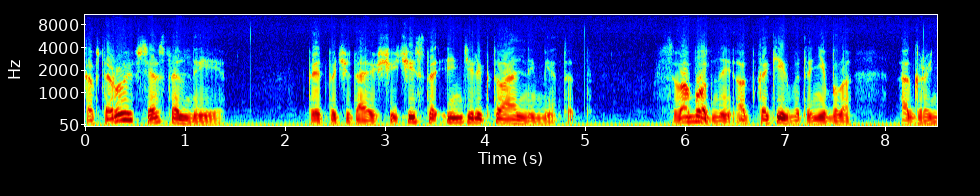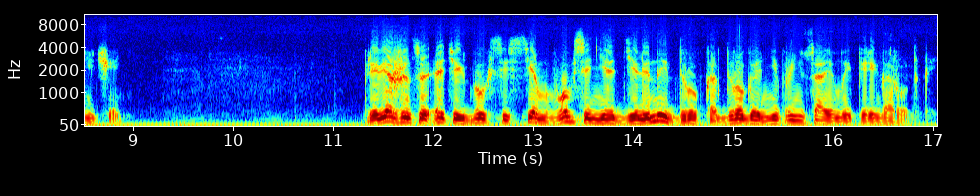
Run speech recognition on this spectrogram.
Ко второй — все остальные, предпочитающие чисто интеллектуальный метод, свободный от каких бы то ни было ограничений. Приверженцы этих двух систем вовсе не отделены друг от друга непроницаемой перегородкой.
